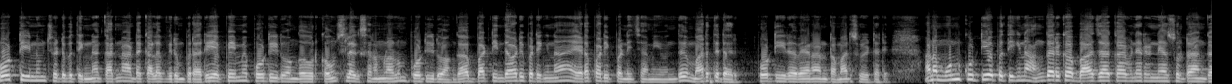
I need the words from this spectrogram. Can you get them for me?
போட்டின்னு சொல்லிட்டு பார்த்தீங்கன்னா கர்நாடகாவில் விரும்புகிறாரு எப்பயுமே போட்டியிடுவாங்க. ஒரு கவுன்சில் எக்ஸாம்னாலும் போட்டியிடுவாங்க. பட் இந்த வாட்டி பார்த்தீங்கன்னா எடப்பாடி பழனிசாமி வந்து மறுத்துட்டார். போட்டியிட வேணான்ற மாதிரி சொல்லிட்டாரு. ஆனால் முன்கூட்டியே பார்த்திங்கன்னா அங்கே இருக்க பாஜகவினர் என்ன சொல்கிறாங்க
